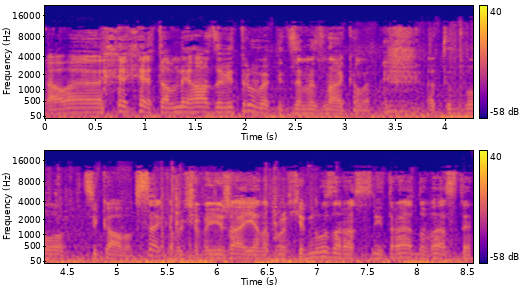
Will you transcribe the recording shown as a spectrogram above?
Але там не газові труби під цими знаками. А тут було цікаво. Все, коротше, виїжджаю я на прохідну зараз і треба довести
